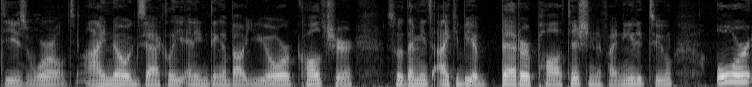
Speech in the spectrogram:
these worlds. I know exactly anything about your culture, so that means I could be a better politician if I needed to, or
